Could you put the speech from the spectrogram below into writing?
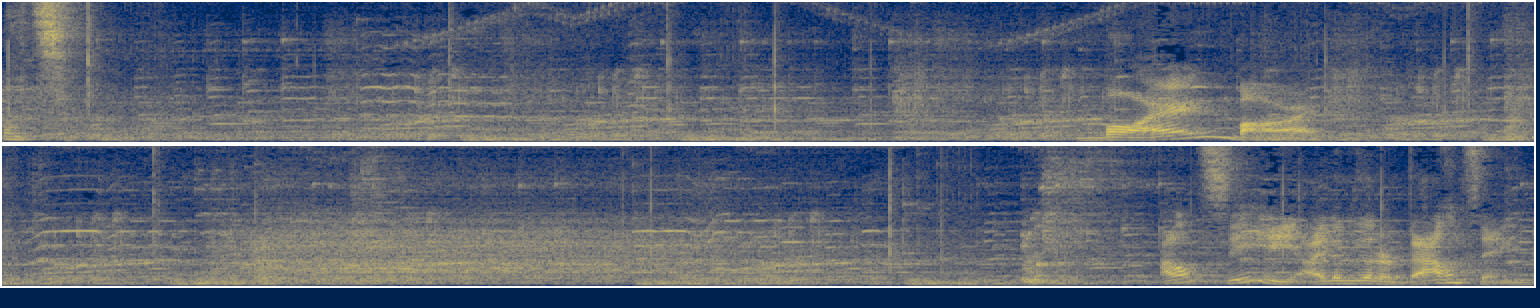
Let's... Boing, boing. I don't see any items that are bouncing.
